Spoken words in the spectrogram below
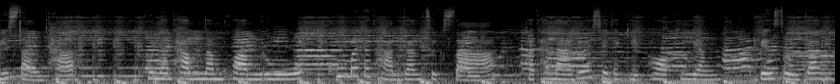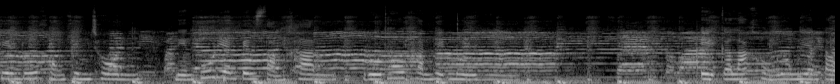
วิสัยทัศน์ คุณธรรมนำความรู้ คู่มาตรฐานการศึกษา พัฒนาด้วยเศรษฐกิจพอเพียง เป็นศูนย์การเรียนรู้ของชุมชน เน้นผู้เรียนเป็นสำคัญ รู้เท่าทันเทคโนโลยี เอกลักษณ์ของโรงเรียนเต่า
